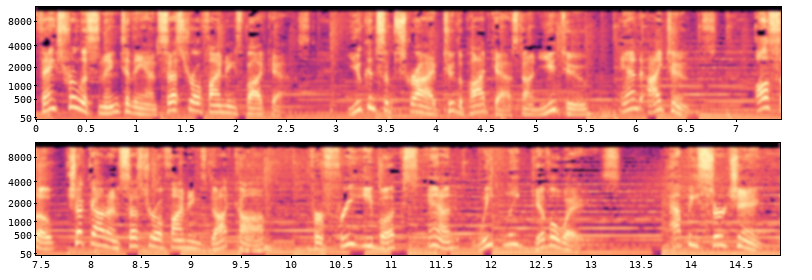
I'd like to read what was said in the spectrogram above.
Thanks for listening to the Ancestral Findings Podcast. You can subscribe to the podcast on YouTube and iTunes. Also, check out ancestralfindings.com for free ebooks and weekly giveaways. Happy searching!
